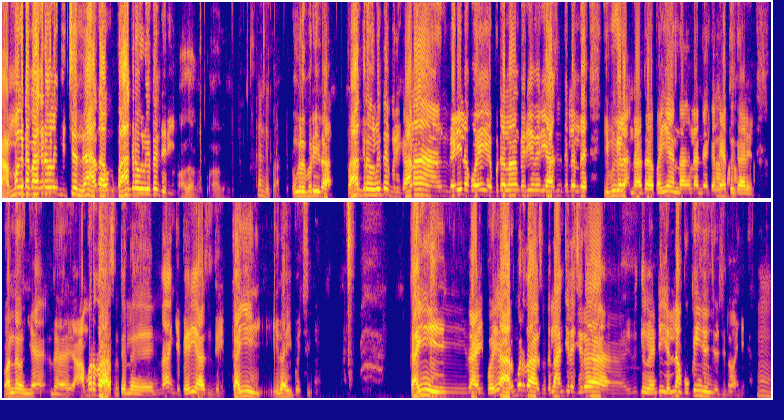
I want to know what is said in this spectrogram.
நம்ம கிட்ட பாக்குறவங்களுக்கு மிச்சம் தான். அது அவங்க பாக்குறவங்களுக்கு தான் தெரியும். அதான். கண்டிப்பா. உங்களுக்கு புரியுதா? பாக்குறவங்களுக்கு தான் புரியும். ஆனா அது வெளியில போய் எப்படியெல்லாம் பெரிய பெரிய ஆஸ்பத்திரியில இந்த இவங்க அந்த அந்த பையன் இருந்தாங்கல்ல நேத்து- நேத்து காலையில் வந்தவங்க இந்த அமிர்தா ஆஸ்பத்திரியில இருந்தா இங்க பெரிய ஆஸ்பத்திரி. கை இதாகி போச்சு. கை இதாகி போய் அமிர்தா ஆஸ்பத்திரியில அஞ்சு லட்ச ரூபா இதுக்கு வேண்டி எல்லாம் புக்கிங் செஞ்சு வச்சிருவாங்க ம்.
